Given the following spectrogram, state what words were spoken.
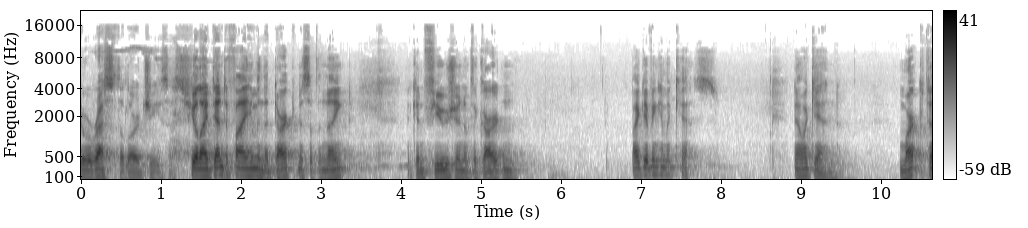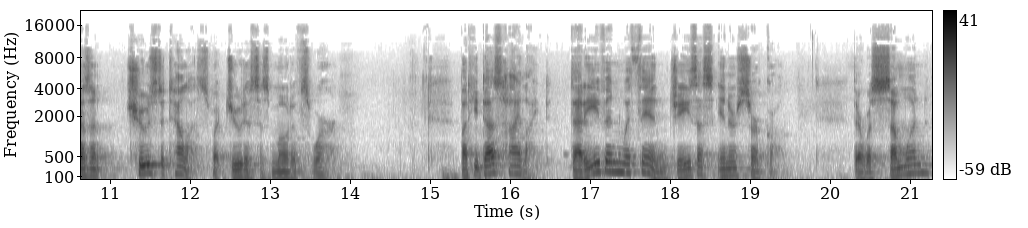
to arrest the Lord Jesus. She'll identify him in the darkness of the night, the confusion of the garden, by giving him a kiss. Now, again, Mark doesn't choose to tell us what Judas's motives were, but he does highlight that even within Jesus' inner circle, there was someone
